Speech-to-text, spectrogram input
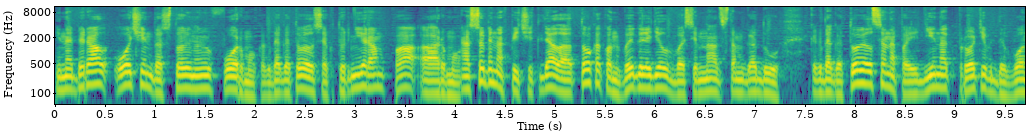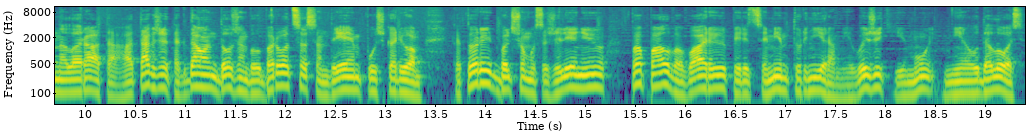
и набирал очень достойную форму, когда готовился к турнирам по арму. Особенно впечатляло то, как он выглядел в 2018 году когда готовился на поединок против Девона Ларата, а также тогда он должен был бороться с Андреем Пушкарем, который, к большому сожалению, попал в аварию перед самим турниром и выжить ему не удалось.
